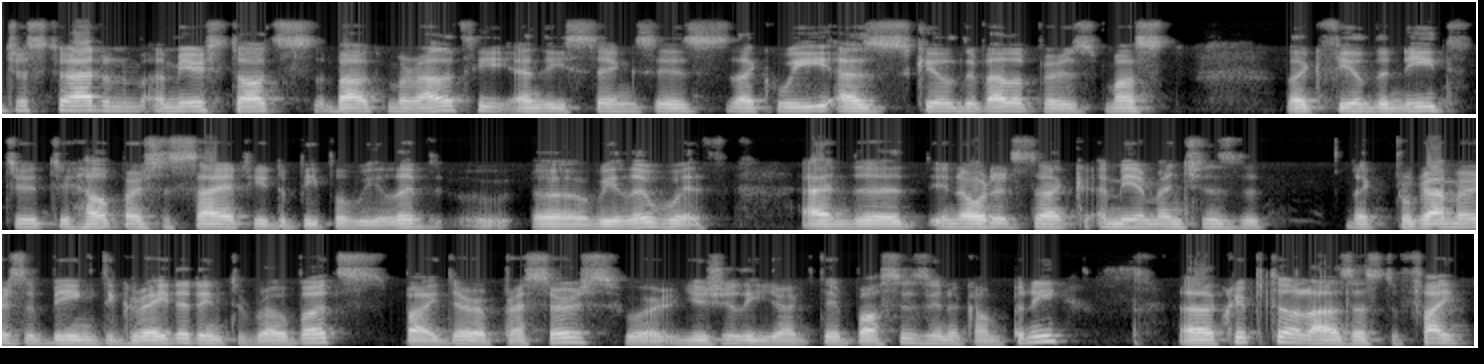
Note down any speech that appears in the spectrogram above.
Just to add on Amir's thoughts about morality and these things is like we as skilled developers must like feel the need to, to help our society, the people we live uh, we live with. And uh, in order to, like Amir mentions that like programmers are being degraded into robots by their oppressors, who are usually like their bosses in a company. Uh, crypto allows us to fight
